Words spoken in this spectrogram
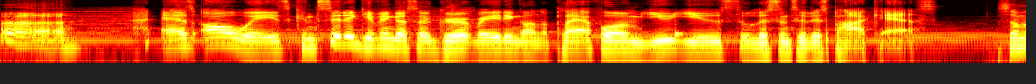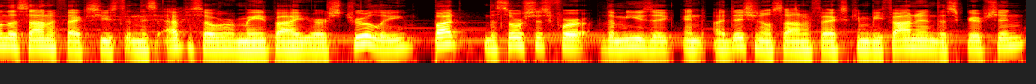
Uh, as always, consider giving us a good rating on the platform you use to listen to this podcast. Some of the sound effects used in this episode were made by yours truly, but the sources for the music and additional sound effects can be found in the description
